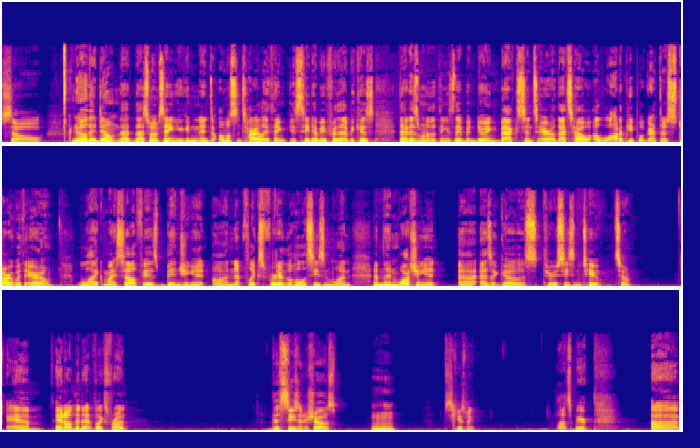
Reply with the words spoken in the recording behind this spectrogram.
So No, they don't. That that's what I'm saying. You can ent- almost entirely thank CW for that because that is one of the things they've been doing back since Arrow. That's how a lot of people got their start with Arrow, like myself, is binging it on Netflix for the whole of season one and then watching it uh, as it goes through season two. So um, and on the Netflix front, this season of shows, Mm-hmm. excuse me, lots of beer. Uh,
